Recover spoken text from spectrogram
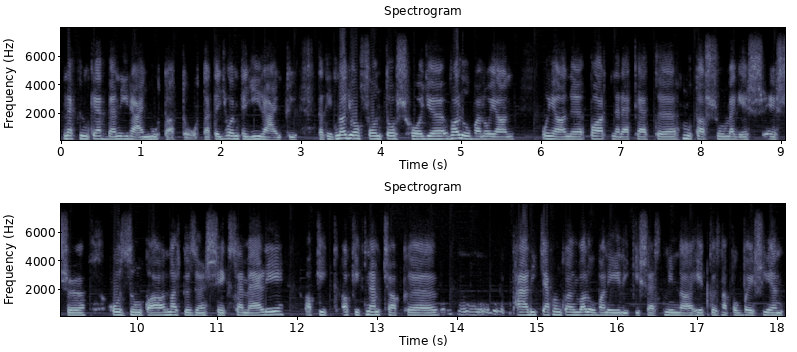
nekünk ebben iránymutató, tehát egy olyan, mint egy iránytű. Tehát itt nagyon fontos, hogy valóban olyan olyan partnereket mutassunk meg, és, és hozzunk a nagy közönség szem elé, akik, akik nem csak állítják magukat, hanem valóban élik is ezt mind a hétköznapokban, és ilyen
